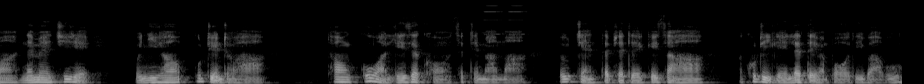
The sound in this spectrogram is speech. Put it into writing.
မှာနာမည်ကြီးတဲ့ဝန်ကြီးဟောင်းဦးတင်တော်ဟာ1940စက်တင်ဘာမှာလုတ်ကြံတက်ပြတ်တဲ့ကိစ္စဟာအခုထိလည်းလက်တယ်မပေါ်သေးပါဘူး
